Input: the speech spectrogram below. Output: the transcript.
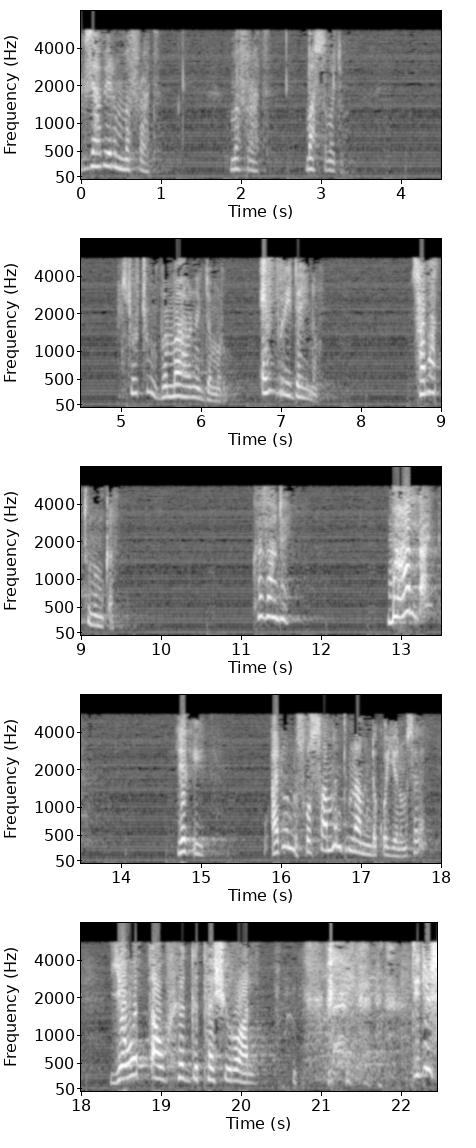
እግዚአብሔርን መፍራት መፍራት ማስመጀው ልጆቹ በማህን ጀምሩ ኤቭሪ ዴይ ነው። ሰባቱንም ቀን። ከዛ እንዴ? መሀል ላይ አይዶን ሶስት ሳምንት ምናምን እንደቆየ ነው መሰለኝ። የወጣው ህግ ተሽሯል። ዲድሽ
